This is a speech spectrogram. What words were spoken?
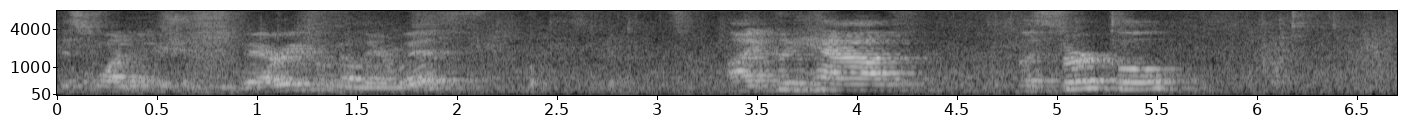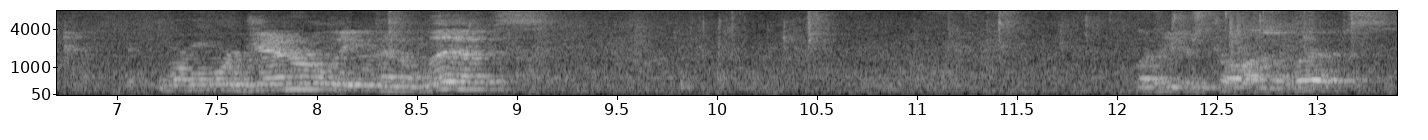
This one you should be very familiar with. I could have a circle, or more generally an ellipse, let me just draw an ellipse.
